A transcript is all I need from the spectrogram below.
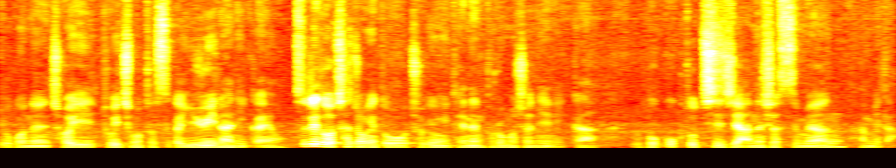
요거는 저희 도이치모터스가 유일하니까요. 3도어 차종에도 적용이 되는 프로모션이니까 이거 꼭 놓치지 않으셨으면 합니다.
